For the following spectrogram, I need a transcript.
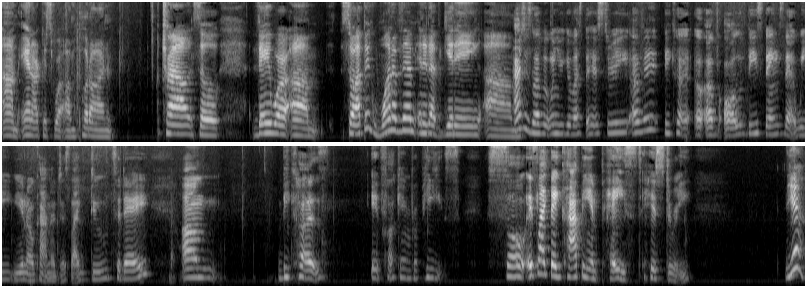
um, anarchists were um, put on trial and so they were um so I think one of them ended up getting. Um, I just love it when you give us the history of it because of all of these things that we, you know, kind of just like do today, um, because it fucking repeats. So it's like they copy and paste history. Yeah.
